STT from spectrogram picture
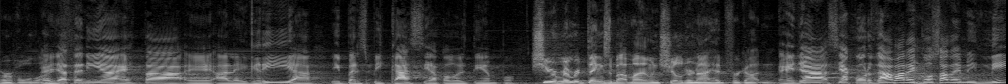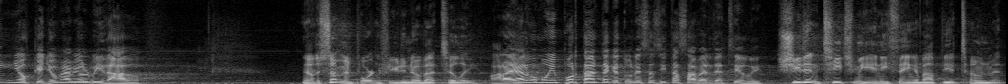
her whole life. Ella tenía esta eh, alegría y perspicacia todo el tiempo. She remembered things about my own children I had forgotten. Ella se acordaba de cosas de mis niños que yo me había olvidado. Now, there's something important for you to know about Tilly. Ahora hay algo muy importante que tú necesitas saber de Tilly. She didn't teach me anything about the atonement.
